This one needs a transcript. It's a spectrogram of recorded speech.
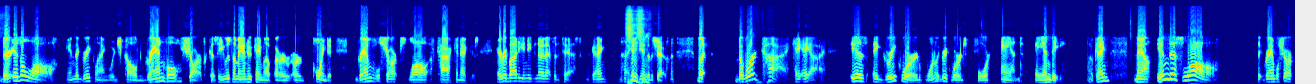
there is a law in the Greek language called Granville Sharp, because he was the man who came up or, or coined it. Granville Sharp's law of kai connectives. Everybody, you need to know that for the test. Okay, at the end of the show. But the word kai, K A I, is a Greek word, one of the Greek words for and, A N D. Okay, now in this law that Granville Sharp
